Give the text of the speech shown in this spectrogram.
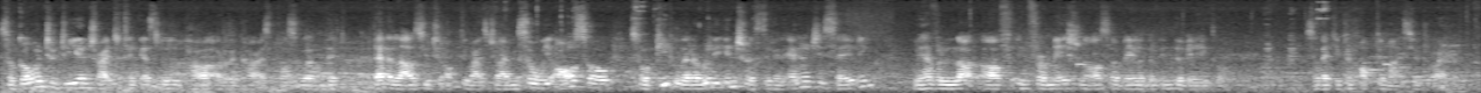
So go into D and try to take as little power out of the car as possible. And that, that allows you to optimize driving. So we also, so people that are really interested in energy saving, we have a lot of information also available in the vehicle so that you can optimize your driving.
